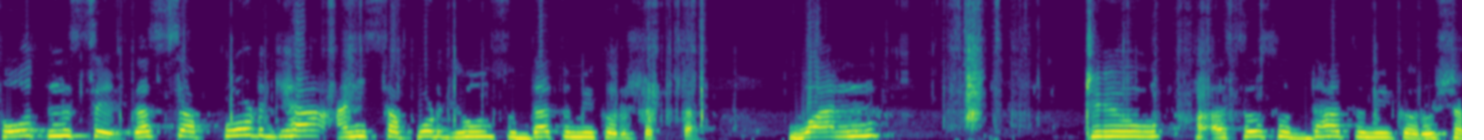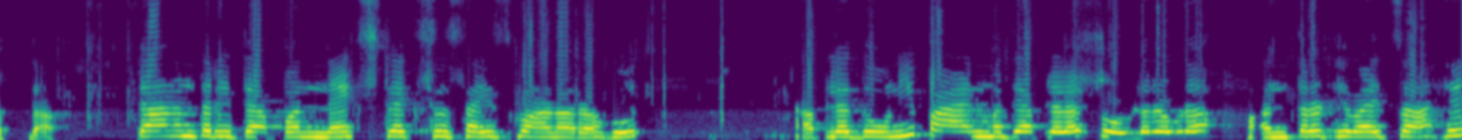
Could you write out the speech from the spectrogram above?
होत नसेल तर सपोर्ट घ्या आणि सपोर्ट घेऊन सुद्धा तुम्ही करू शकता. वन टू असं सुद्धा तुम्ही करू शकता. त्यानंतर इथे आपण नेक्स्ट एक्सरसाइज पाहणार आहोत. आपल्या दोन्ही पायांमध्ये आपल्याला शोल्डर एवढं अंतर ठेवायचं आहे.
